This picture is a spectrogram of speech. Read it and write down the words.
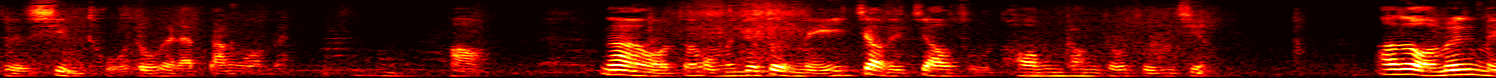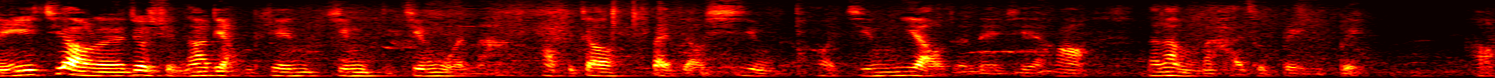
的信徒都会来帮我们，好。那我都我们就对每一教的教主通通都尊敬。但是我们每一教呢，就选他两篇经经文呐，啊，比较代表性的啊，精要的那些哈，那让我们孩子背一背。好，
